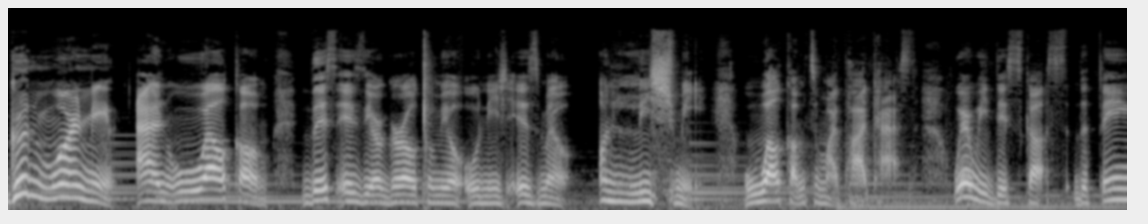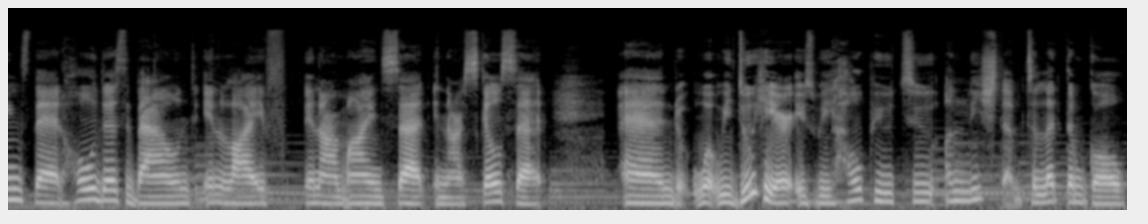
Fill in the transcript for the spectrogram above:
Good morning and welcome. This is your girl Camille Onish Ismail. Unleash me. Welcome to my podcast where we discuss the things that hold us bound in life, in our mindset, in our skill set. And what we do here is we help you to unleash them, to let them go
